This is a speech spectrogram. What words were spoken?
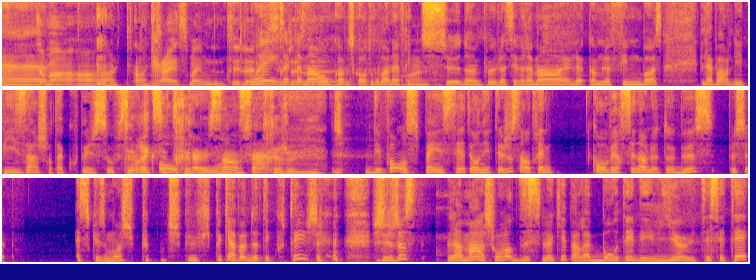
Euh, Comme en, en, en- Grèce même, tu sais. le- oui, le- exactement. de- Ou comme ce qu'on trouve en Afrique Ouais. du Sud, un peu. Là, c'est vraiment euh, le- comme le film boss. D'abord, les paysages sont à couper le souffle. C'est vrai que c'est très beau. hein. C'est très joli. Des fois, on se pinçait, on était juste en train de converser dans l'autobus. Puis Excuse-moi, je suis plus, je suis plus, capable de t'écouter. J'ai juste la mâchoire disloquée par la beauté des lieux. Tu sais, c'était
